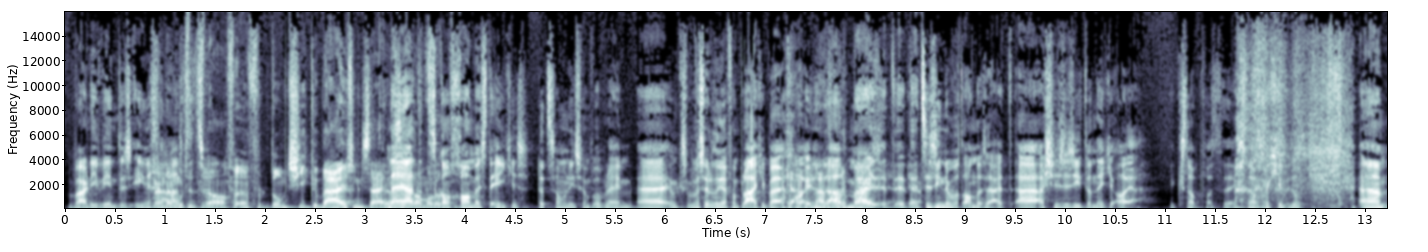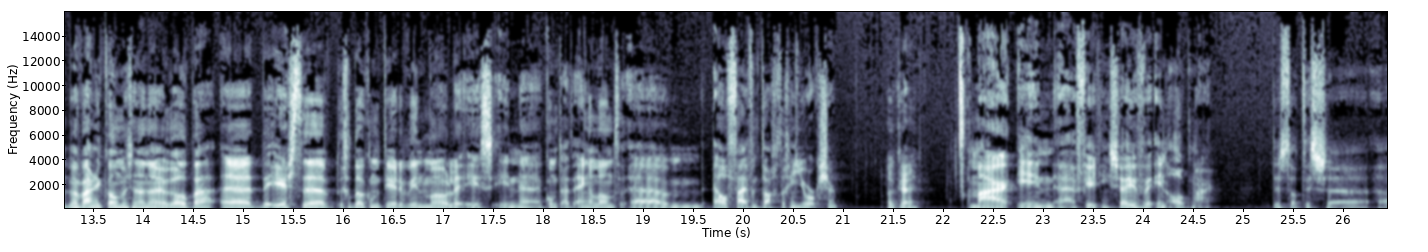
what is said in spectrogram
Waar die wind dus ingaat. Nou, dan moet het wel een verdomd chique behuizing zijn. als Nou ja, dat dat kan gewoon met steentjes. Dat is allemaal niet zo'n probleem. Eh, we zullen er even een plaatje bij Ja, gooien, we inderdaad. Maar plaatje, het, het- ja. ze zien er wat anders uit. Eh, als je ze ziet, dan denk je, oh ja, ik snap wat, ik snap wat je bedoelt. Ehm, maar wanneer komen ze nou naar Europa? Eh, de eerste gedocumenteerde windmolen is in, eh, komt uit Engeland, ehm 1185 in Yorkshire. Oké. Maar in eh 1407 in Alkmaar. Dus dat is, eh, eh,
